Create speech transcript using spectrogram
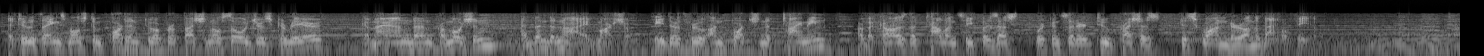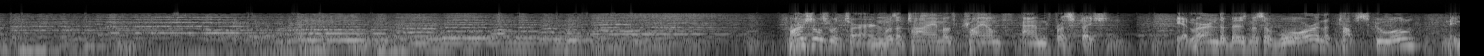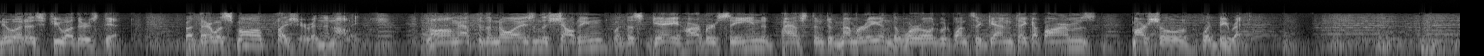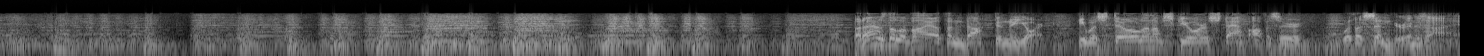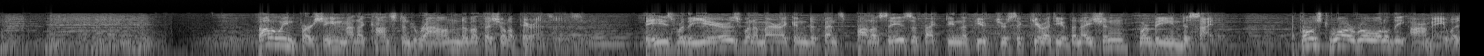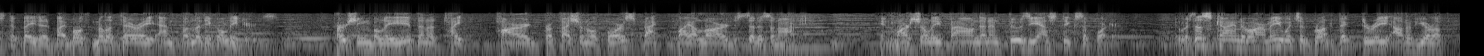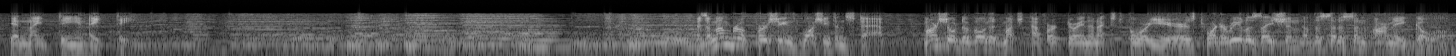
The two things most important to a professional soldier's career Command and promotion had been denied Marshall, either through unfortunate timing or because the talents he possessed were considered too precious to squander on the battlefield. Marshall's return was a time of triumph and frustration. He had learned the business of war in a tough school, and he knew it as few others did. But there was small pleasure in the knowledge. Long after the noise and the shouting, when this gay harbor scene had passed into memory and the world would once again take up arms, Marshall would be ready. As the Leviathan docked in New York, he was still an obscure staff officer with a cinder in his eye. Following Pershing meant a constant round of official appearances. These were the years when American defense policies affecting the future security of the nation were being decided. The post-war role of the Army was debated by both military and political leaders. Pershing believed in a tight, hard, professional force backed by a large citizen army. In Marshall, he found an enthusiastic supporter. It was this kind of army which had brought victory out of Europe in 1918. As a member of Pershing's Washington staff, Marshall devoted much effort during the next four years toward a realization of the Citizen Army goal.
